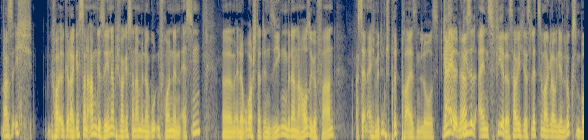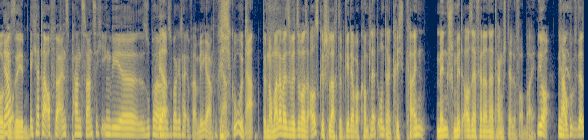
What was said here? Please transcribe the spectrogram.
Was ich oder gestern Abend gesehen habe, ich war gestern Abend mit einer guten Freundin in Essen, ähm, in der Oberstadt in Siegen, bin dann nach Hause gefahren was ist denn eigentlich mit den Spritpreisen los? Geil, Diesel, ne? Diesel 1,4, das habe ich das letzte Mal, glaube ich, in Luxemburg ja, gesehen. Ich hatte auch für 1,20 irgendwie äh, super, ja. super geteilt. War mega. Richtig ja. gut. Ja. Denn normalerweise wird sowas ausgeschlachtet, geht aber komplett unter, kriegt kein Mensch mit, außer er fährt an der Tankstelle vorbei. Ja, ja, das,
